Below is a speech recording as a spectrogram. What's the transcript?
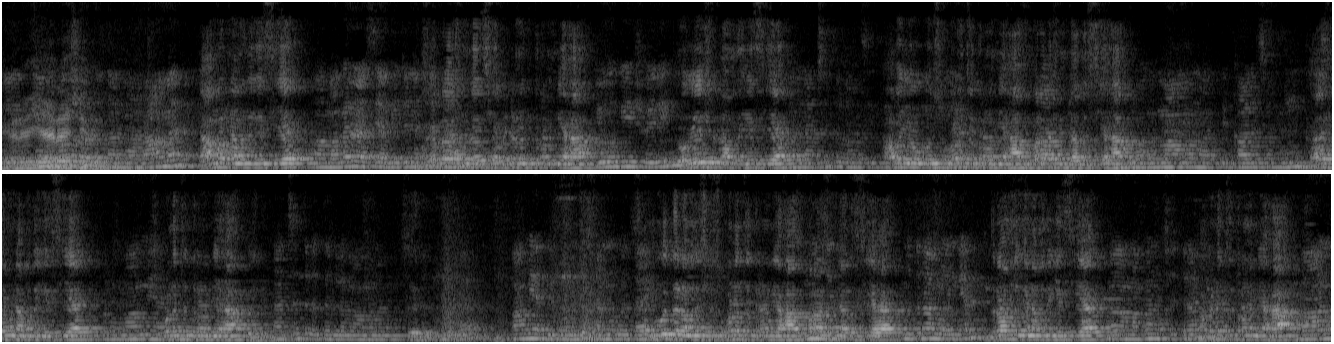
ஏழு- ஏழு ராசி இருக்கு. ராமர் रामनामधेयस्य ஆஹ், மகர ராசி அவிட்ட मकरराशिं நட்சத்திரம் दर्श्य अविटनचित्रं यः யோகேஸ்வரி योगेश्वरनामधेयस्य ஆஹ், நட்சத்திரம் ராசி आवयोगो शुभनक्षत्रं यः शुभराशिं जातस्य அப்புறம் மாமனார் காலசாமி कालसं नामधेयस्य அப்புறம் மாமியார் शुभनक्षत्रं यः நட்சத்திரத்துல மாமனார் சரி. சண்முகத்தனவதிச சுபநட்சத்திரநம்யः ஸ்மராசிஜாதஸ்ய முத்ராமலிங்கம் முத்ராமலிங்கநவதியஸ்ய மகநட்சத்திரம். மகநட்சத்திரநம்யः பானு.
